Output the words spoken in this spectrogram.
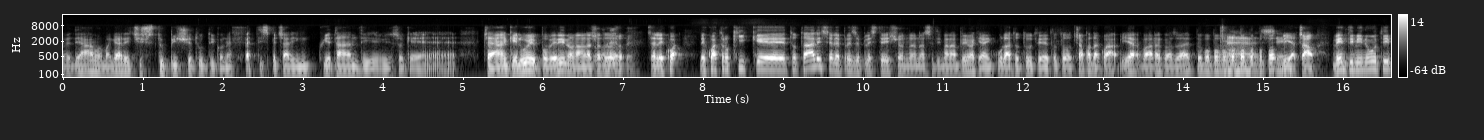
vediamo, magari ci stupisce tutti con effetti speciali inquietanti, visto che cioè, anche lui, poverino, l'ha lasciato da solo. Cioè, le, qua- le quattro chicche totali se le ha prese PlayStation una settimana prima che ha inculato tutti e ha detto, "Oh, ciapa da qua, via, guarda cosa è, po- po- po- Eh, sì. via, ciao, 20 minuti,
